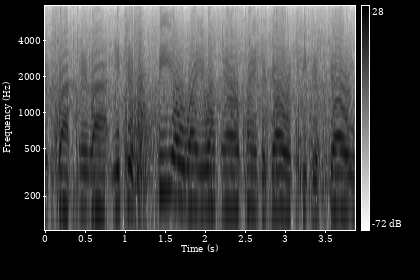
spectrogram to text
Exactly that. You just feel where you want the aeroplane to go and she just goes.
